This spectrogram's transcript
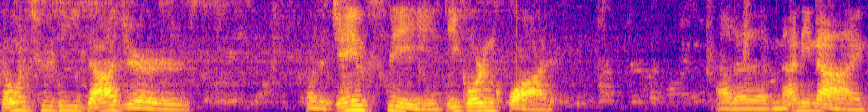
going to the Dodgers. Going to James C. D. Gordon quad out of 99.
